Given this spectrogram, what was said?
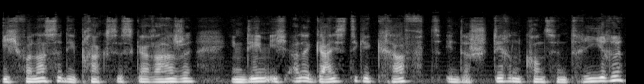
Ich verlasse die Praxisgarage, indem ich alle geistige Kraft in der Stirn konzentriere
